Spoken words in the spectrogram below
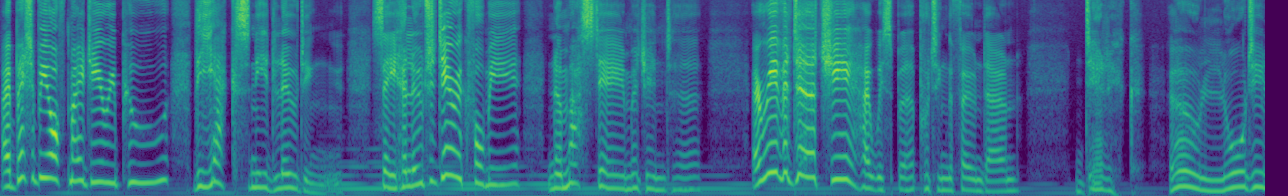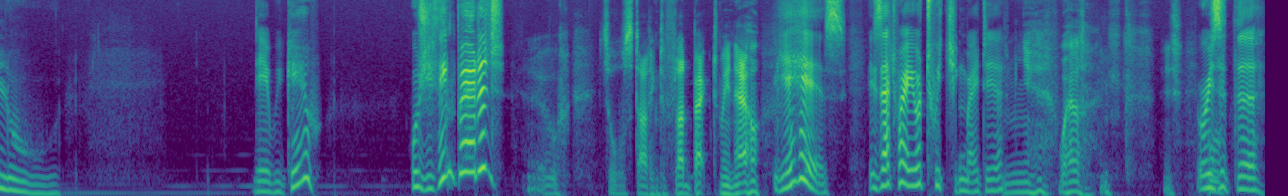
I better be off, my dearie Pooh. The yaks need loading. Say hello to Derek for me. Namaste, Magenta. Arrivederci, I whisper, putting the phone down. Derek. Oh, lordy loo. There we go. What do you think, Bernard? Oh, it's all starting to flood back to me now. Yes. Is that why you're twitching, my dear? Yeah, well. Or is it the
